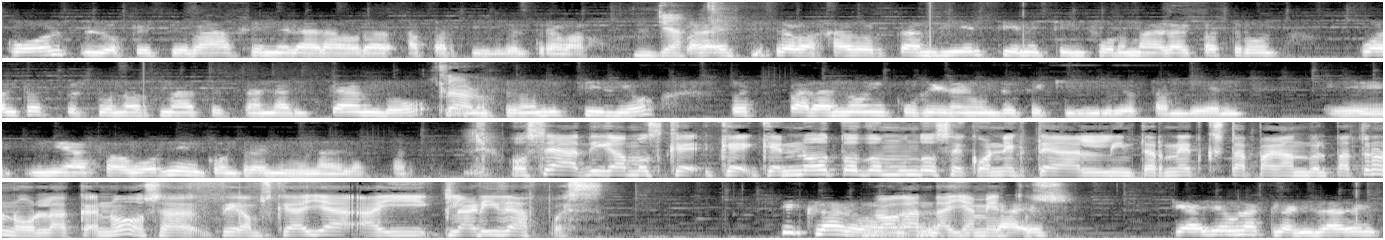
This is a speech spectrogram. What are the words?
con lo que se va a generar ahora a partir del trabajo. Para este trabajador también tiene que informar al patrón cuántas personas más están habitando en ese domicilio pues para no incurrir en un desequilibrio también eh, ni a favor ni en contra de ninguna de las partes. O sea, digamos que, que, que no todo mundo se conecte al internet que está pagando el patrón, o la, ¿no? O sea, digamos que haya ahí claridad, pues. Sí, claro. No hagan dallamientos que haya una claridad en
